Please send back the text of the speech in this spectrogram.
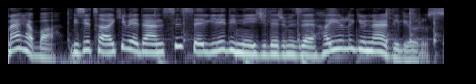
Merhaba, bizi takip eden siz sevgili dinleyicilerimize hayırlı günler diliyoruz.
